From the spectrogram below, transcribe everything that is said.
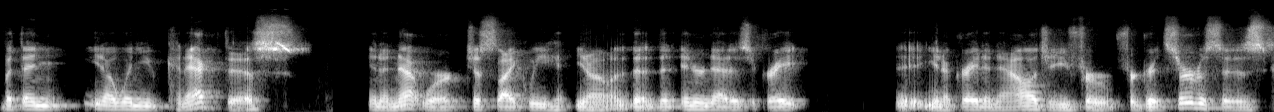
But then, you know, when you connect this in a network, just like we, you know, the, the internet is a great, eh, you know, great analogy for, for grid services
